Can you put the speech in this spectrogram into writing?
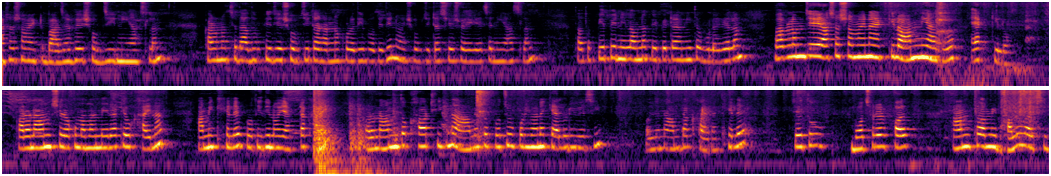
আসার সময় একটু বাজার হয়ে সবজি নিয়ে আসলাম। কারণ হচ্ছে দাদুকে যে সবজিটা রান্না করে দিই প্রতিদিন, ওই সবজিটা শেষ হয়ে গেছে, নিয়ে আসলাম। তা তো পেঁপে নিলাম না, পেঁপেটা নিতে ভুলে গেলাম। ভাবলাম যে আসার সময় না এক কিলো আম নিয়ে আসব, এক কিলো। কারণ আম সেরকম আমার মেয়েরা কেউ খায় না। আমি খেলে প্রতিদিন ওই একটা খাই। কারণ আম তো খাওয়া ঠিক না, আমে তো প্রচুর পরিমাণে ক্যালোরি বেশি। ওই জন্য আমটা খায় না। খেলে যেহেতু বছরের ফল, আম তো আমি ভালোবাসি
